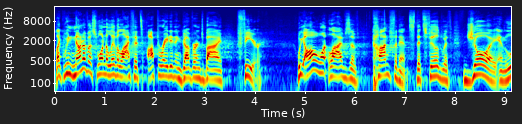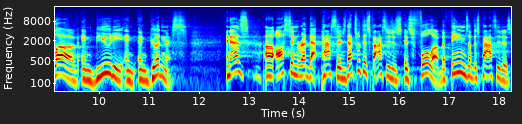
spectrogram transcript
Like, we, none of us want to live a life that's operated and governed by fear. We all want lives of confidence that's filled with joy and love and beauty and, and goodness. And as uh, Austin read that passage, that's what this passage is, is full of. The themes of this passage is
